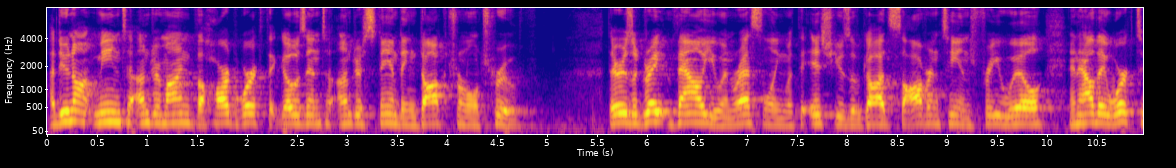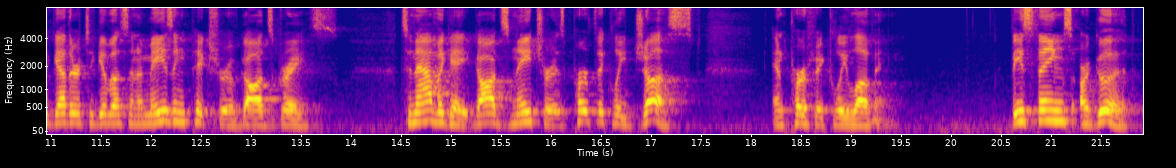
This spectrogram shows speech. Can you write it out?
I do not mean to undermine the hard work that goes into understanding doctrinal truth. There is a great value in wrestling with the issues of God's sovereignty and free will and how they work together to give us an amazing picture of God's grace. To navigate God's nature as perfectly just and perfectly loving. These things are good.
